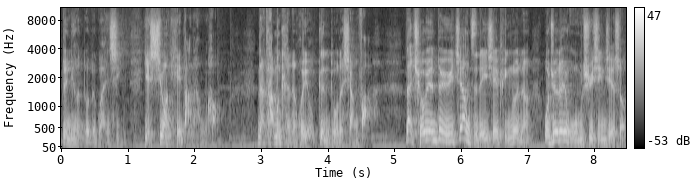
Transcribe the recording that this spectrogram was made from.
对你很多的关心，也希望你可以打得很好。那他们可能会有更多的想法。那球员对于这样子的一些评论呢，我觉得我们虚心接受。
